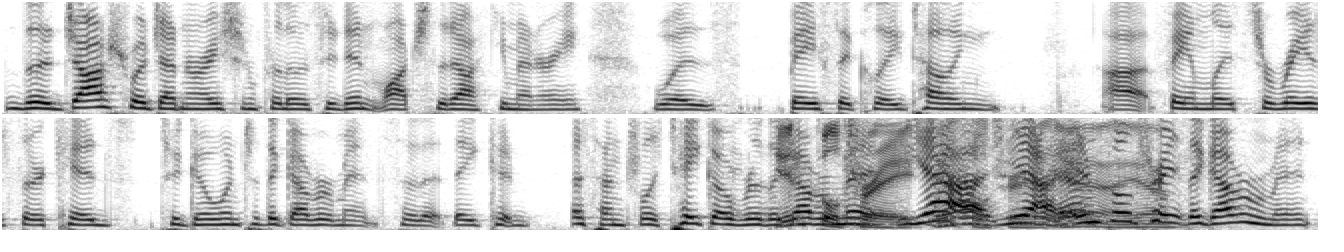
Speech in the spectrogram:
the joshua generation for those who didn't watch the documentary was basically telling uh, families to raise their kids to go into the government so that they could essentially take over the government. Infiltrate, Yeah, infiltrate, yeah, yeah, infiltrate yeah. the government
